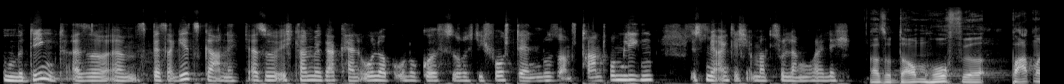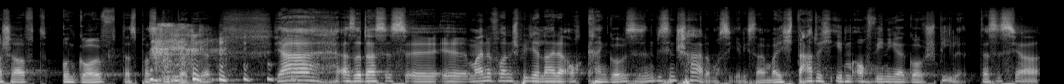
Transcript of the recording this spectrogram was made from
Unbedingt. Also ähm, es- besser geht's gar nicht. Also ich kann mir gar keinen Urlaub ohne Golf so richtig vorstellen. Nur so am Strand rumliegen ist mir eigentlich immer zu langweilig. Also Daumen hoch für Partnerschaft und Golf, das passt gut bei dir. ja, also das ist, äh, äh, meine Freundin spielt ja leider auch kein Golf. Das ist ein bisschen schade, muss ich ehrlich sagen, weil ich dadurch eben auch weniger Golf spiele. Das ist ja,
